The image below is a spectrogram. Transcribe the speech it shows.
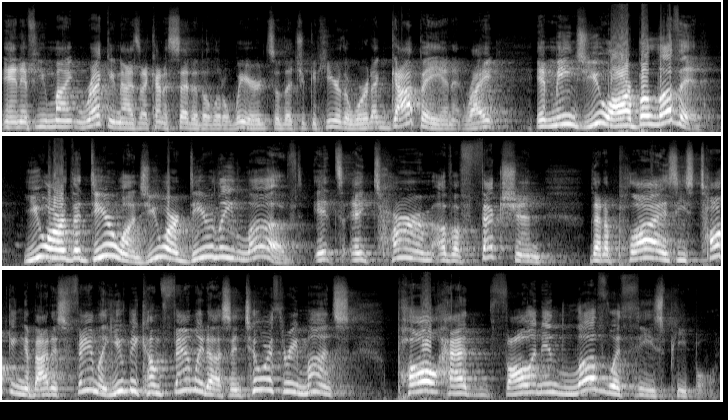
And if you might recognize, I kind of said it a little weird so that you could hear the word agape in it, right? It means you are beloved. You are the dear ones. You are dearly loved. It's a term of affection that applies. He's talking about his family. You've become family to us. In two or three months, Paul had fallen in love with these people.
